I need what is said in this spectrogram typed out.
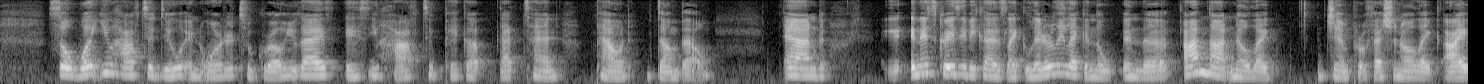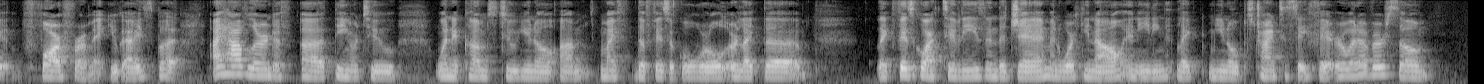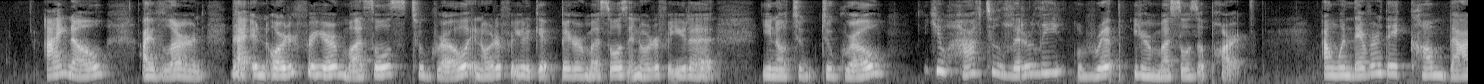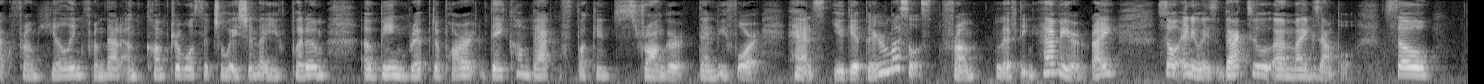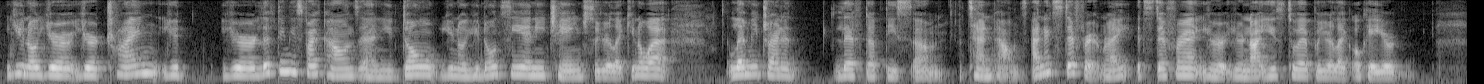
so what you have to do in order to grow you guys is you have to pick up that 10 pound dumbbell. And and it's crazy because like literally like in the in the i'm not no like gym professional like i far from it you guys but i have learned a, a thing or two when it comes to you know um my the physical world or like the like physical activities in the gym and working out and eating like you know trying to stay fit or whatever. So I know I've learned that in order for your muscles to grow, in order for you to get bigger muscles, in order for you to, you know, to to grow, you have to literally rip your muscles apart. And whenever they come back from healing from that uncomfortable situation that you've put them of being ripped apart, they come back fucking stronger than before. Hence, you get bigger muscles from lifting heavier, right? So, anyways, back to um, my example. So, you know, you're you're trying you you're lifting these five pounds and you don't you know you don't see any change. So you're like, you know what? Let me try to lift up these um 10 pounds. And it's different right? It's different. You're you're not used to it but you're like okay you're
